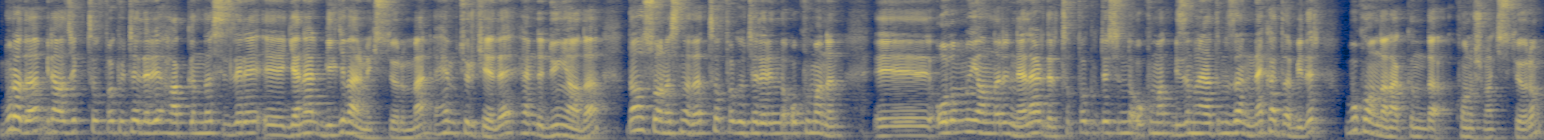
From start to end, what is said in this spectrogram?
Burada birazcık tıp fakülteleri hakkında sizlere e, genel bilgi vermek istiyorum ben. Hem Türkiye'de hem de dünyada. Daha sonrasında da tıp fakültelerinde okumanın e, olumlu yanları nelerdir? Tıp fakültesinde okumak bizim hayatımıza ne katabilir? Bu konular hakkında konuşmak istiyorum.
